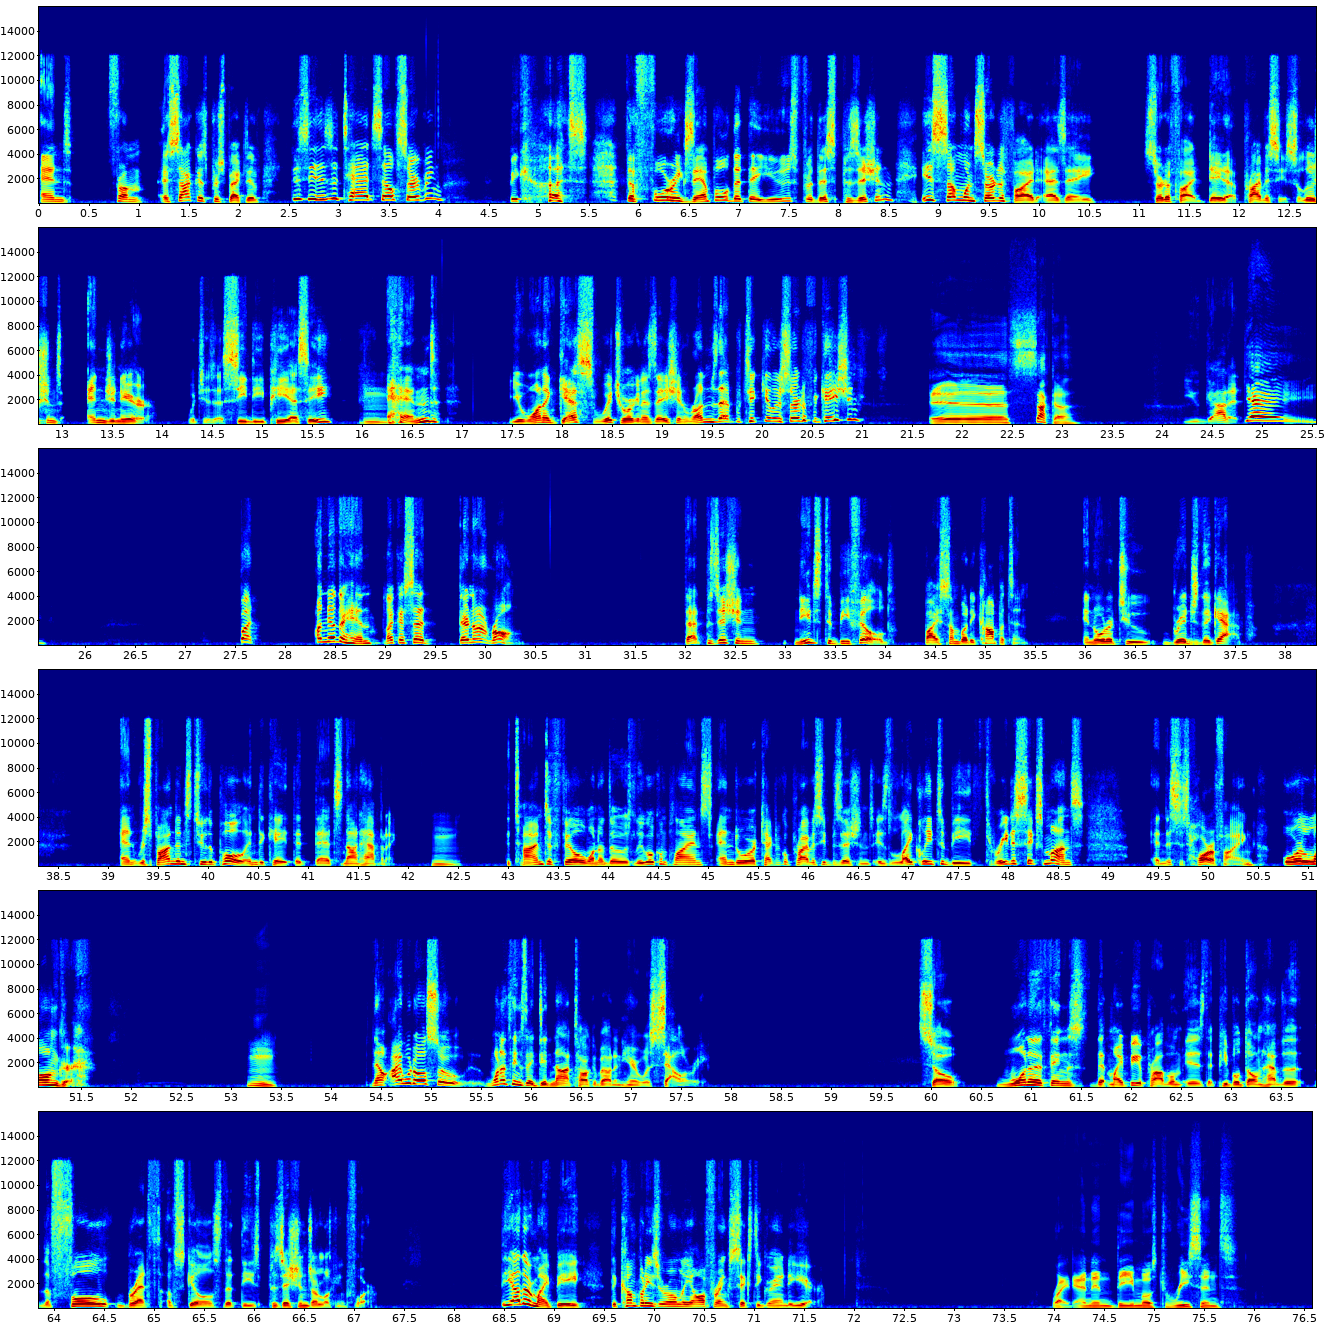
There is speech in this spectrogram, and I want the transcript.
And from ISACA's perspective, this is a tad self serving because the for example that they use for this position is someone certified as a certified data privacy solutions engineer, which is a CDPSE. Mm. And you want to guess which organization runs that particular certification? Uh, sucker. You got it. Yay! But on the other hand, like I said, they're not wrong. That position needs to be filled by somebody competent in order to bridge the gap. And respondents to the poll indicate that that's not happening. Hmm. The time to fill one of those legal compliance and or technical privacy positions is likely to be 3 to 6 months and this is horrifying or longer. Hmm. Now, I would also one of the things they did not talk about in here was salary. So one of the things that might be a problem is that people don't have the the full breadth of skills that these positions are looking for. The other might be the companies are only offering 60 grand a year. Right. And in the most recent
